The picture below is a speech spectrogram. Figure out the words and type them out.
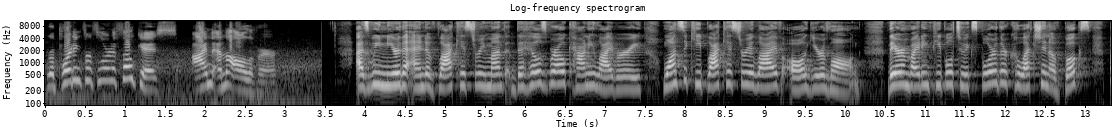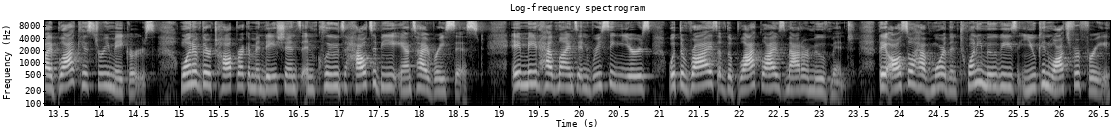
Reporting for Florida Focus, I'm Emma Oliver. As we near the end of Black History Month, the Hillsborough County Library wants to keep Black history alive all year long. They're inviting people to explore their collection of books by Black history makers. One of their top recommendations includes How to Be Anti-Racist. It made headlines in recent years with the rise of the Black Lives Matter movement. They also have more than 20 movies you can watch for free,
